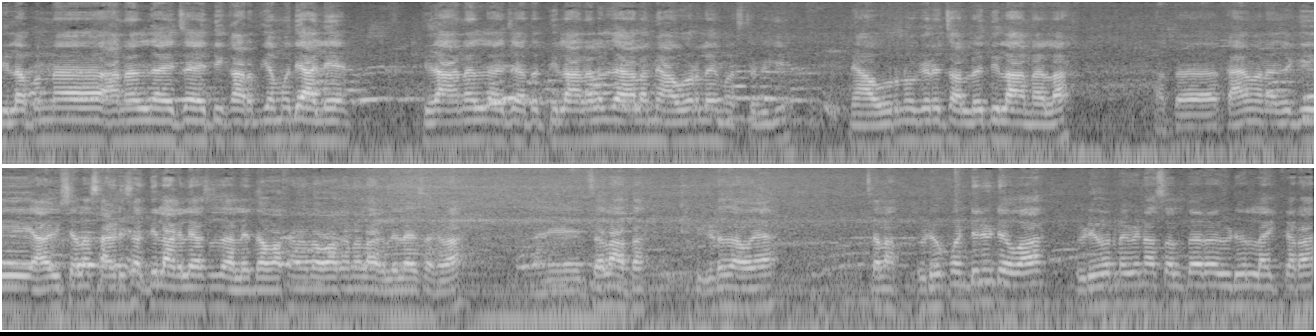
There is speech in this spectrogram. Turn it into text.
तिला पण आणायला जायचं आहे. ती कारदग्यामध्ये आली आहे. तिला आणायला जायचं आहे. आता तिला आणायला जायला मी आवरलं आहे मस्तपैकी. मी आवरून वगैरे चाललो आहे तिला आणायला. आता काय म्हणायचं की आयुष्याला साडेसाती लागले असं झालं दवाखाना दवाखाना लागलेला आहे सगळा. आणि चला आता तिकडे जाऊया. चला व्हिडिओ कंटिन्यू ठेवा. व्हिडिओवर नवीन असाल तर व्हिडिओ लाईक करा.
